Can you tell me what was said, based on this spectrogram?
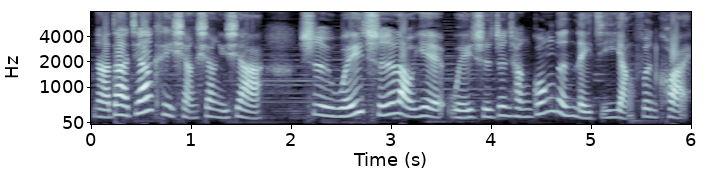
那大家可以想象一下，是维持老叶、维持正常功能、累积养分快，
